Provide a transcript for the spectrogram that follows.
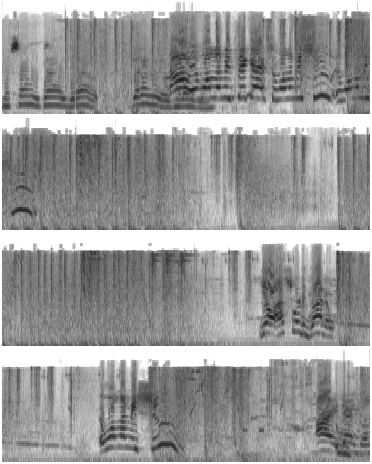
Marcel, get out, get out. Get out of here. No, get it won't let me pickaxe. It won't let me shoot. It won't let me shoot. Yo, I swear to God, it, it won't let me shoot. Alright, there you go.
